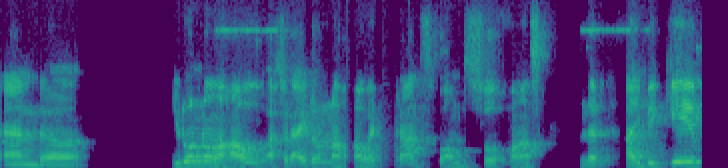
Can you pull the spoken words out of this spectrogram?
And uh, you don't know how, uh, sorry, I don't know how it transformed so fast that I became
